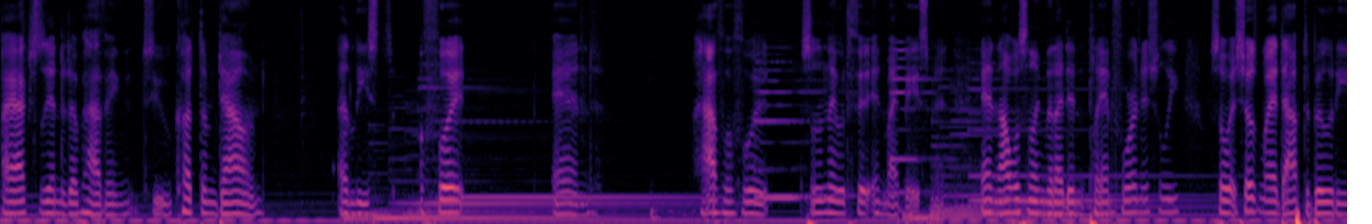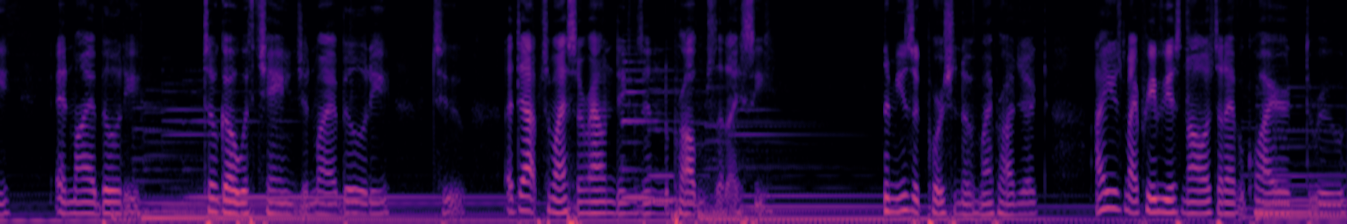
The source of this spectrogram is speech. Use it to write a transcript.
I actually ended up having to cut them down at least a foot and half a foot so then they would fit in my basement. And that was something that I didn't plan for initially. So it shows my adaptability and my ability to go with change and my ability to adapt to my surroundings and the problems that I see. The music portion of my project, I use my previous knowledge that I've acquired through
